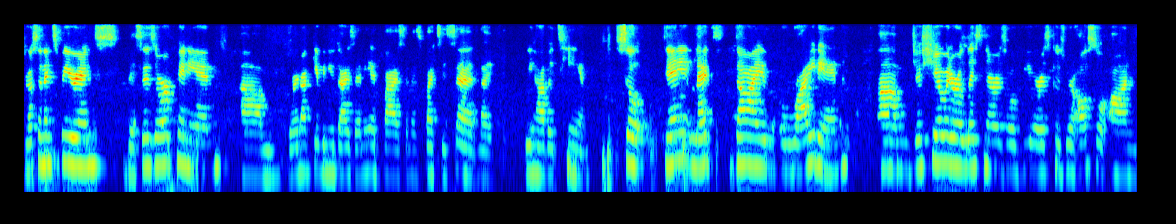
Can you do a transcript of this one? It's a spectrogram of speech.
just an experience. This is our opinion. Um, we're not giving you guys any advice. And as Betzy said, like we have a team. So, Danny, let's dive right in. Um, just share with our listeners or viewers because we're also on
